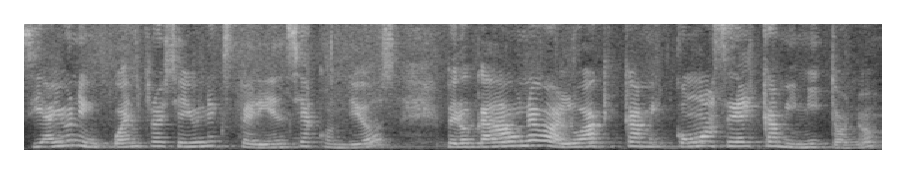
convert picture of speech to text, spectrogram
si hay un encuentro, si hay una experiencia con Dios, pero cada uno evalúa qué cami- cómo hacer el caminito, ¿no?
